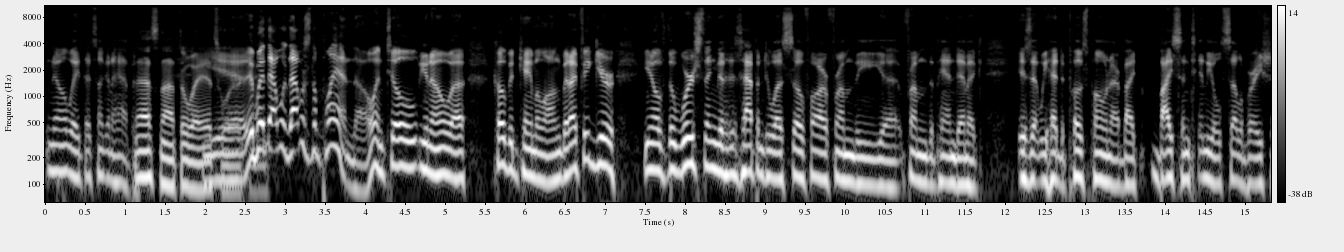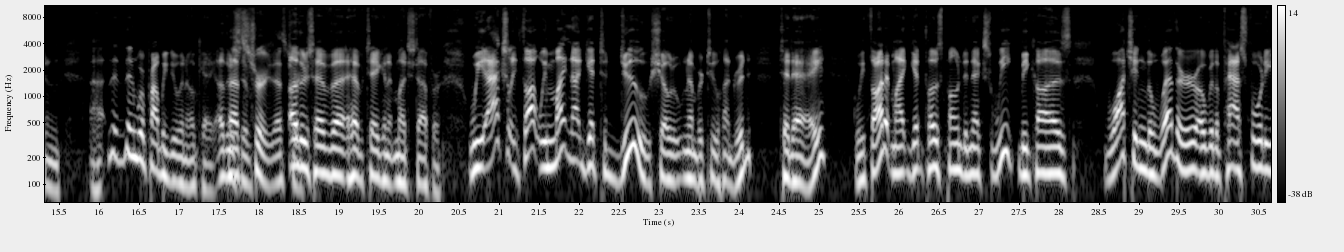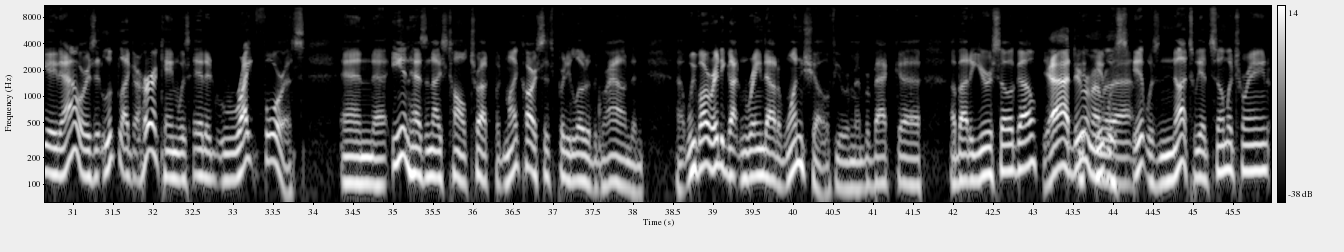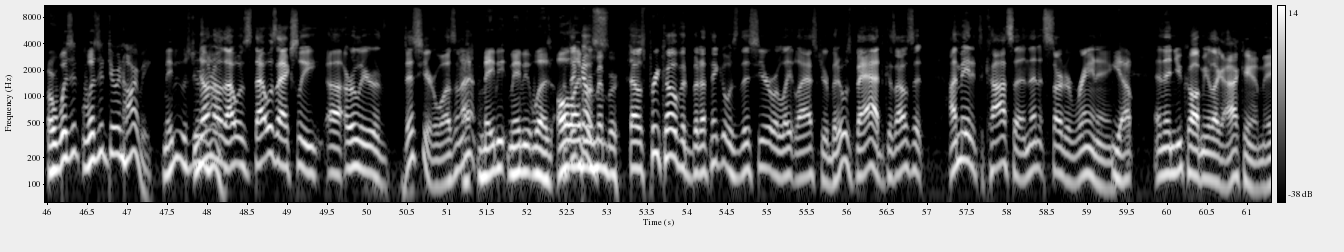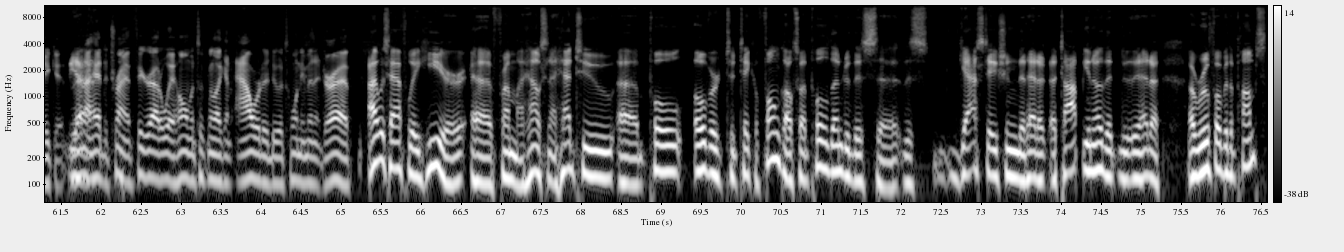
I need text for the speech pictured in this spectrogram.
no, wait, that's not going to happen. That's not the way it's yeah, working. but that was that was the plan though until you know uh, COVID came along. But I figure you know if the worst thing that has happened to us so far from the uh, from the pandemic is that we had to postpone our bi- bicentennial celebration, uh, th- then we're probably doing okay. Others That's have, true. That's true. Others have uh, have taken it much tougher. We actually thought we might not get to do show number 200 today. We thought it might get postponed to next week because watching the weather over the past 48 hours, it looked like a hurricane was headed right for us. And uh, Ian has a nice tall truck, but my car sits pretty low to the ground. And uh, we've already gotten rained out of one show, if you remember, back uh, about a year or so ago. yeah, I do It- remember it was that. it was nuts. We had so much rain, or was it was it during Harvey? Maybe it was during no, Harvey. no, that was that was actually uh, earlier this year, wasn't it? Maybe maybe it was. All I, was- remember. that was pre-COVID, but I think it was this year or late last year. But it was bad because I was at I made it to Casa and then it started raining. Yep. And then you called me. You're like, I can't make it. And Then Yeah. I had to try and figure out a way home. It took me like an hour to do a 20 minute drive. I was halfway here uh, from my house, and I had to uh, pull over to take a phone call. So I pulled under this uh, this gas station that had a, a top, you know, that, that had a, a roof over the pumps.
